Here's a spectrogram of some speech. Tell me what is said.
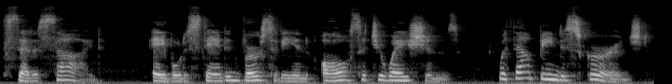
set aside, able to stand adversity in all situations without being discouraged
